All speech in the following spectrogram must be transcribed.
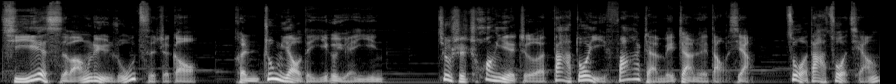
企业死亡率如此之高，很重要的一个原因，就是创业者大多以发展为战略导向，做大做强，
